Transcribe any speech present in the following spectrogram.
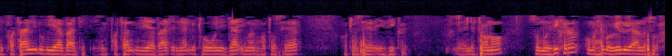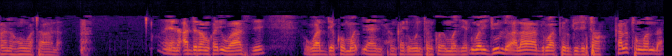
إن فوتاني دوب يا إن فوتان يا باد نلتو وني دائما هوتو سير ذكر لتونو somo zicra omo heɓa weluye allah subhanahu wa taala. Ene addanamo kadi wasde wadde ko moƴƴani. Hankkadi woni tan koye moƴƴa ɗum waɗi julɗo ala droit perdude temps. Kala to gonɗa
